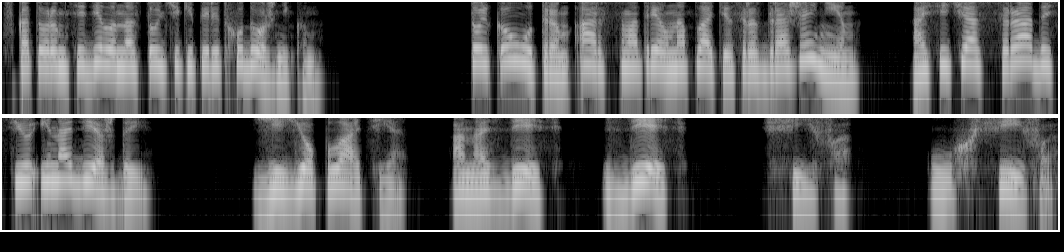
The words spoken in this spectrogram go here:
в котором сидела на стульчике перед художником. Только утром Арс смотрел на платье с раздражением, а сейчас с радостью и надеждой. Ее платье. Она здесь, здесь, Фифа. Ух, Фифа.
